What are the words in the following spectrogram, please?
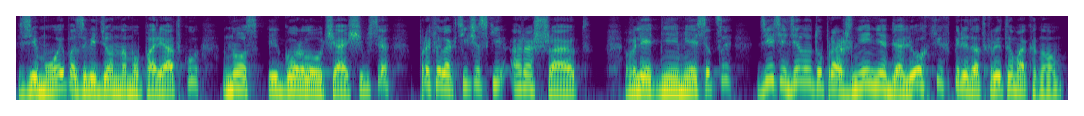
Зимой по заведенному порядку нос и горло учащимся профилактически орошают. В летние месяцы дети делают упражнения для легких перед открытым окном.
